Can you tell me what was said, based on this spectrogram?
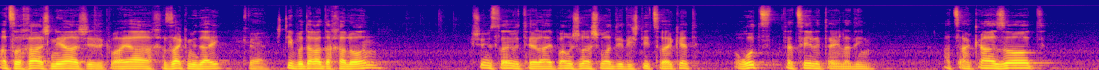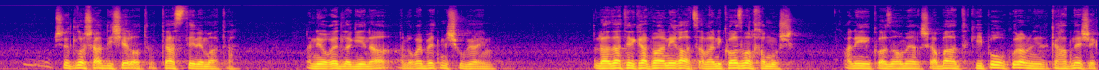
הצרחה השנייה, שזה כבר היה חזק מדי, כן. אשתי פותחת את החלון, כשהיא מסתובבת אליי, פעם ראשונה שמעתי את אשתי צועקת, רוץ, תציל את הילדים. הצעקה הזאת, פשוט לא שאלתי שאלות, טסתי למטה. אני יורד לגינה, אני רואה בית משוגעים. לא ידעתי לקראת מה אני רץ, אבל אני כל הזמן חמוש. אני כל הזמן אומר, שבת, כיפור, כולם לקחת נשק.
